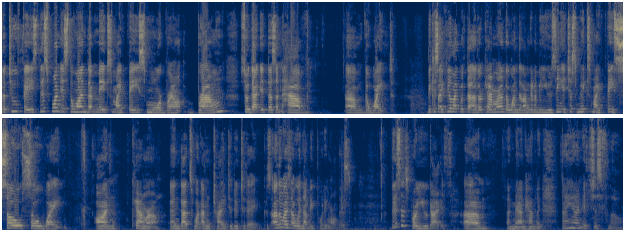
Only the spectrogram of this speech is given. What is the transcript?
the Too Faced. This one is the one that makes my face more brown, brown so that it doesn't have um, the white. Because I feel like with the other camera, the one that I'm going to be using, it just makes my face so, so white on camera. And that's what I'm trying to do today. Because otherwise, I would not be putting all this. This is for you guys. Um, a manhandling. Diane, it's just flow.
